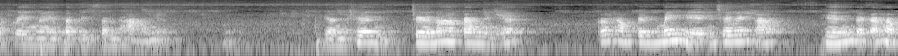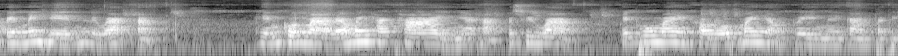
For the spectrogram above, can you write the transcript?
ำเกรงในปฏิสันถานเนี่ย อย่างเช่นเจอหน้ากันอย่างเงี้ย ก็ทำเป็นไม่เห็นใช่ไหมคะ เห็นแต่ก็ทำเป็นไม่เห็นหรือว่าอะเห็นคนมาแล้วไม่ทักทายเนี่ยค่ะ ก็ชื่อว่าเป็นผู้ไม่เคารพไม่ยำเกรงในการปฏิ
